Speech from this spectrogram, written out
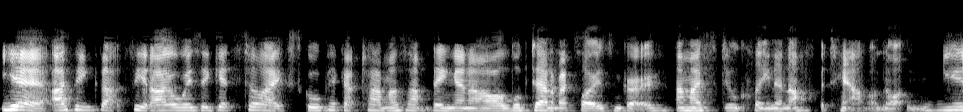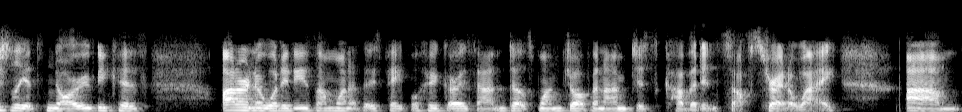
yeah, I think that's it. I always, it gets to like school pickup time or something, and I'll look down at my clothes and go, Am I still clean enough for town or not? Usually it's no, because I don't know what it is. I'm one of those people who goes out and does one job and I'm just covered in stuff straight away. Um,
